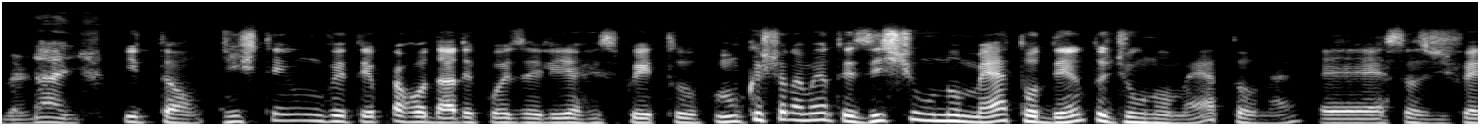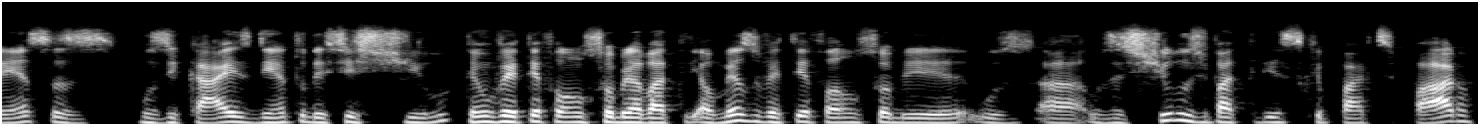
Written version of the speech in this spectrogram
Verdade. Então, a gente tem um VT para rodar depois ali a respeito. Um questionamento: existe um nu metal dentro de um nu metal, né? É, essas diferenças musicais dentro desse estilo. Tem um VT falando sobre a bateria, é o mesmo VT falando sobre os, a, os estilos de baterias que participaram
